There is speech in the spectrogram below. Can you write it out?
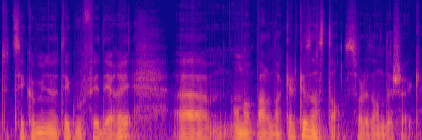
toutes ces communautés que vous fédérez. On en parle dans quelques instants sur les ondes de choc.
